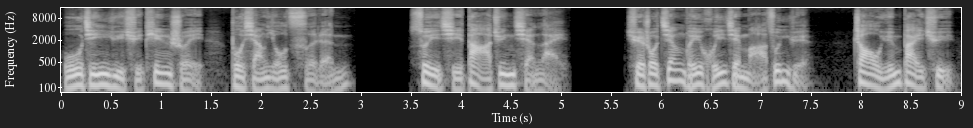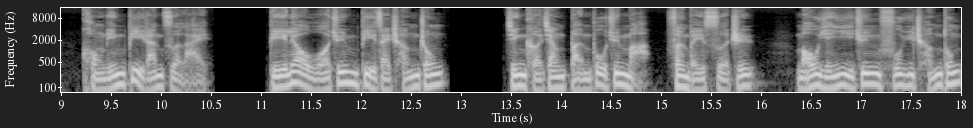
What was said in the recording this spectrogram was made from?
吾今欲取天水。”不想有此人，遂起大军前来。却说姜维回见马尊曰：“赵云败去，孔明必然自来。比料我军必在城中，今可将本部军马分为四支，谋引义军伏于城东。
